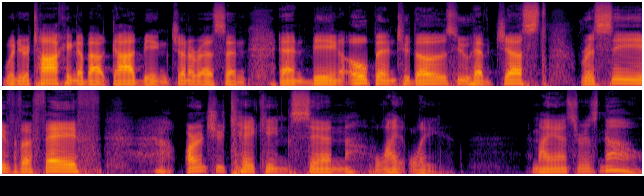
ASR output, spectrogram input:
When you're talking about God being generous and, and being open to those who have just received the faith, aren't you taking sin lightly? My answer is no.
